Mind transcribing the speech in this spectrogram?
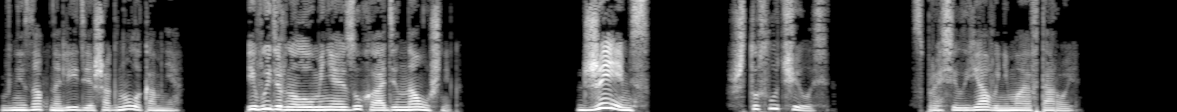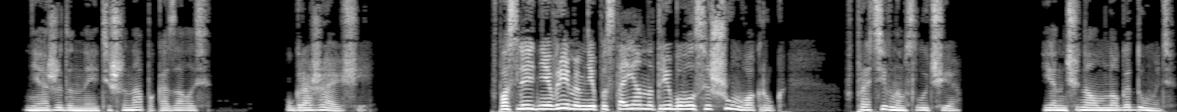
Внезапно Лидия шагнула ко мне и выдернула у меня из уха один наушник. «Джеймс!» «Что случилось?» — спросил я, вынимая второй. Неожиданная тишина показалась угрожающий. В последнее время мне постоянно требовался шум вокруг. В противном случае я начинал много думать.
